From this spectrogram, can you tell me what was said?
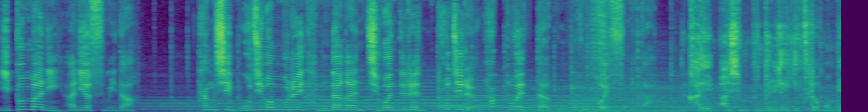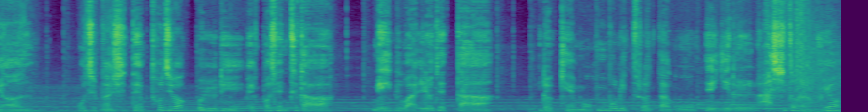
이뿐만이 아니었습니다. 당시 모집 업무를 담당한 직원들은 토지를 확보했다고 홍보했습니다. 가입하신 분들 얘기 들어보면 모집하실 때 토지 확보율이 100%다. 매입이 완료됐다. 이렇게 뭐 홍보를 들었다고 얘기를 하시더라고요.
